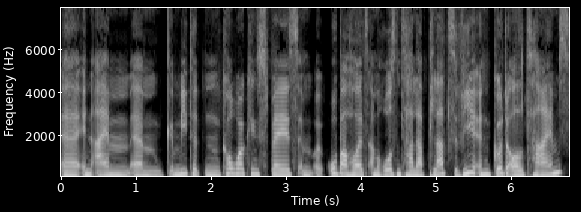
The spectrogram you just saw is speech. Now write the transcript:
äh, in einem ähm, gemieteten Coworking Space im äh, Oberholz am Rosenthaler Platz, wie in Good Old Times,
